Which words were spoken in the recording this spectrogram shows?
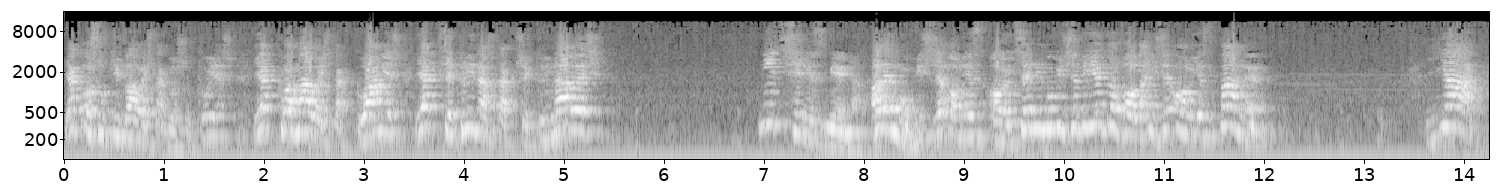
Jak oszukiwałeś, tak oszukujesz. Jak kłamałeś, tak kłamiesz. Jak przeklinasz, tak przeklinałeś. Nic się nie zmienia, ale mówisz, że On jest Ojcem i mówisz, żeby Jego wola i że On jest Panem. Jak?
